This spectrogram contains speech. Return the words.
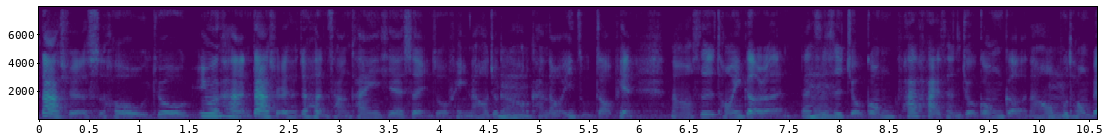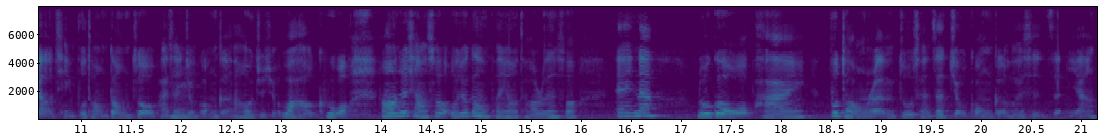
大学的时候，就因为看大学就很常看一些摄影作品，然后就刚好看到一组照片，然后是同一个人，但是是九宫拍拍成九宫格，然后不同表情、不同动作拍成九宫格，然后我就觉得哇好酷哦，然后我就想说，我就跟我朋友讨论说，哎那。如果我拍不同人组成这九宫格会是怎样？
